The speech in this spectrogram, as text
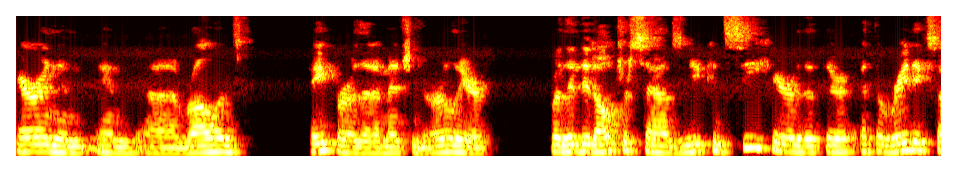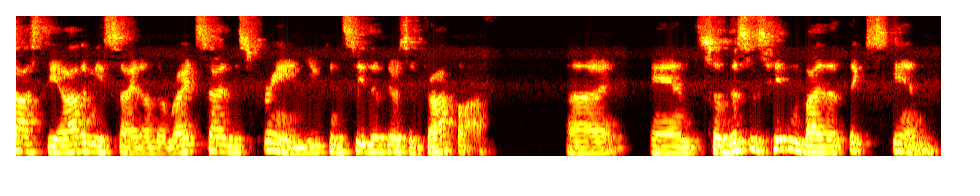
Aaron and, and uh, Rollin's paper that I mentioned earlier, where they did ultrasounds. And you can see here that they're at the radix osteotomy site on the right side of the screen, you can see that there's a drop off. Uh, and so this is hidden by the thick skin.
